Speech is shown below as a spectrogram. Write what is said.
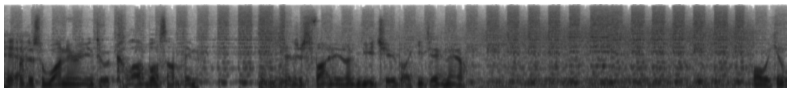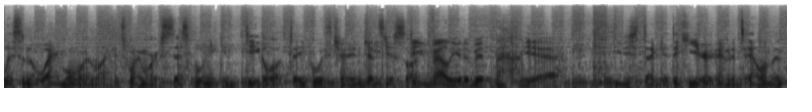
Yeah. Just wandering into a club or something. Of just finding it on YouTube like you do now. While we can listen to way more and like it's way more accessible and you can dig a lot deeper with tunes, you Gets just like devalued a bit. yeah, you just don't get to hear it in its element.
